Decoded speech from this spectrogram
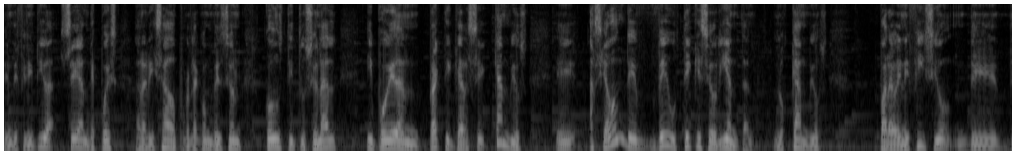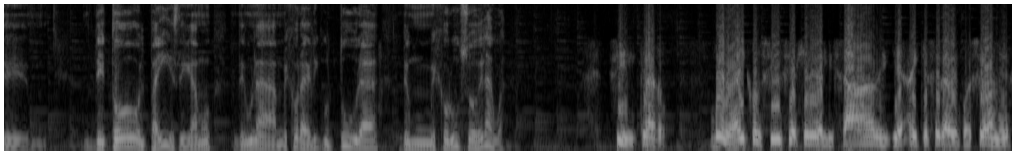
en definitiva sean después analizados por la Convención Constitucional y puedan practicarse cambios. Eh, ¿Hacia dónde ve usted que se orientan los cambios para beneficio de de todo el país, digamos, de una mejor agricultura, de un mejor uso del agua. Sí, claro. Bueno, hay conciencia generalizada de que hay que hacer adecuaciones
